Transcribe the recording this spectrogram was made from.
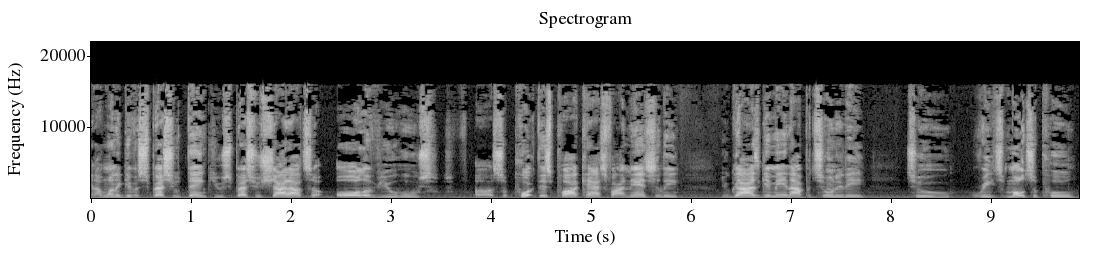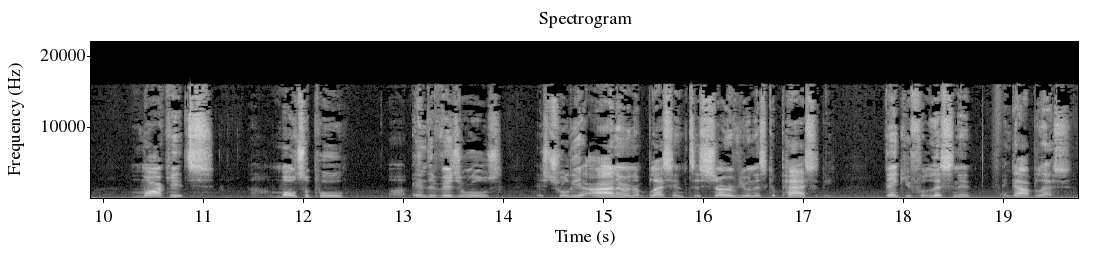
And I want to give a special thank you, special shout out to all of you who uh, support this podcast financially. You guys give me an opportunity to reach multiple markets, uh, multiple uh, individuals. It's truly an honor and a blessing to serve you in this capacity. Thank you for listening, and God bless.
